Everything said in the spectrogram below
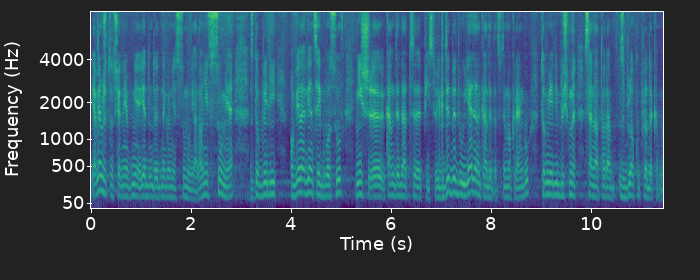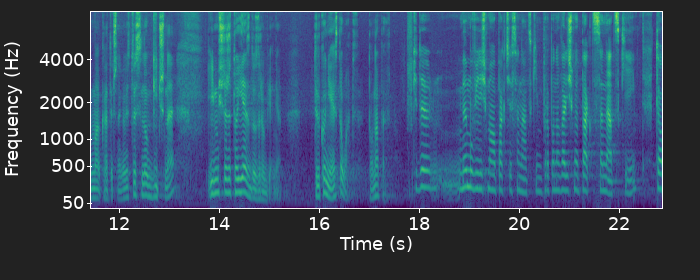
ja wiem, że to się nie, nie, jeden do jednego nie sumuje, ale oni w sumie zdobyli o wiele wiele więcej głosów niż e, kandydat e, PiSu. I gdyby był jeden kandydat w tym okręgu, to mielibyśmy senatora z bloku prodemokratycznego. Więc to jest logiczne i myślę, że to jest do zrobienia. Tylko nie jest to łatwe. To na pewno. Kiedy my mówiliśmy o pakcie senackim, proponowaliśmy pakt senacki, to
